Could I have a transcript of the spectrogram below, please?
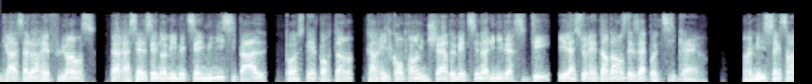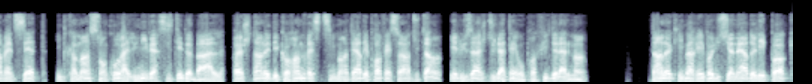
Grâce à leur influence, Paracels est nommé médecin municipal, poste important, car il comprend une chaire de médecine à l'université, et la surintendance des apothicaires. En 1527, il commence son cours à l'université de Bâle, rejetant le décorum vestimentaire des professeurs du temps, et l'usage du latin au profit de l'allemand. Dans le climat révolutionnaire de l'époque,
